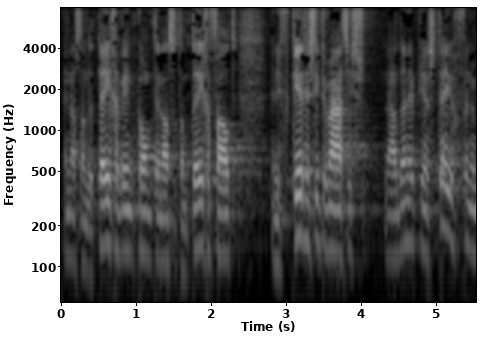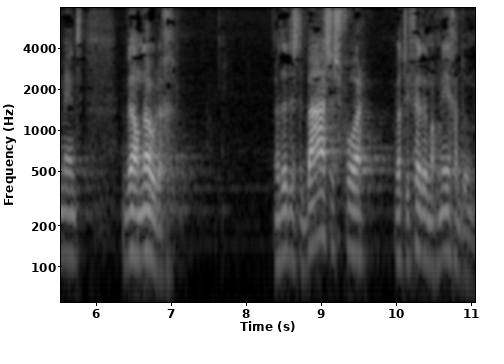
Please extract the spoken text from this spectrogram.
En als dan de tegenwind komt en als het dan tegenvalt en die verkeerde situaties, nou dan heb je een stevig fundament wel nodig. Want dat is de basis voor wat u verder nog meer gaat doen.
